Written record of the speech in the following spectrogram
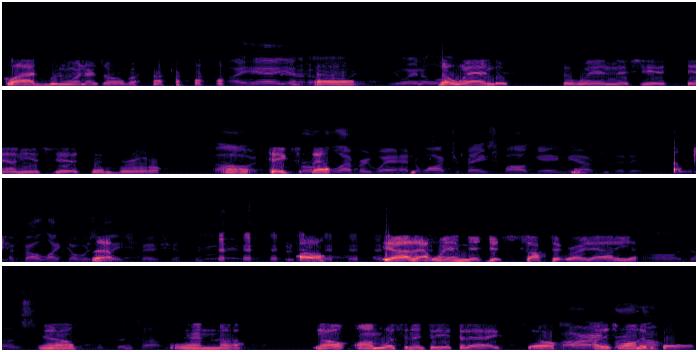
glad when winter's over. I hear you. Uh, you ain't alone. the wind is the wind this year down here has just been brutal. Oh, uh, it's been takes brutal everywhere. I had to watch a baseball game yesterday. I felt like I was That- ice fishing. Oh, yeah, that wind it just sucked it right out of you. oh, it does. You know? It's- it's been tough. And uh, no, I'm listening to you today, so right, I just wanted to call.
